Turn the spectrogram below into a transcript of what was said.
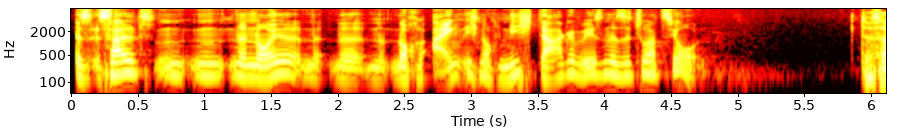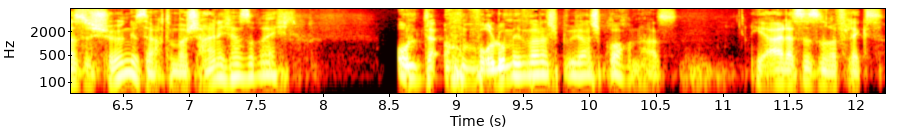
es ist halt ein- eine neue, eine, noch eigentlich noch nicht dagewesene Situation. Das hast du schön gesagt und wahrscheinlich hast du recht. Und obwohl du mir widers- widersprochen hast. Ja, das ist ein Reflex.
